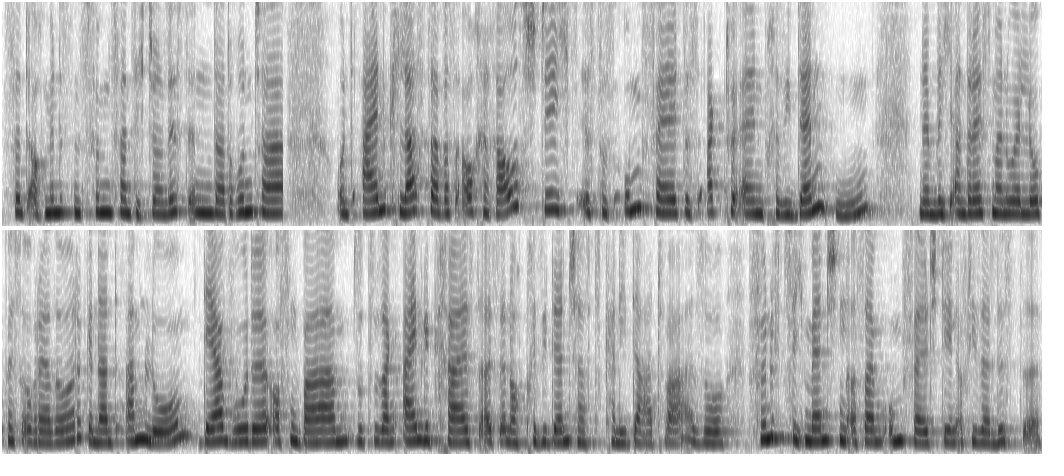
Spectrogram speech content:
Es sind auch mindestens 25 JournalistInnen darunter. Und ein Cluster, was auch heraussticht, ist das Umfeld des aktuellen Präsidenten, nämlich Andrés Manuel López Obrador, genannt AMLO. Der wurde offenbar sozusagen eingekreist, als er noch Präsidentschaftskandidat war. Also 50 Menschen aus seinem Umfeld stehen auf dieser Liste.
